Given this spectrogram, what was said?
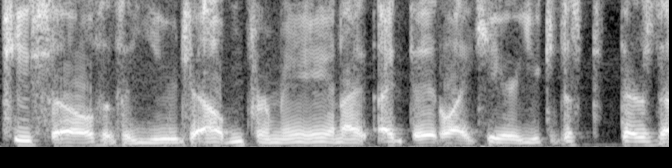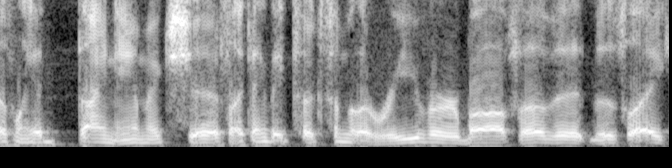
Peace Sells. It's a huge album for me, and I I did like here. You could just there's definitely a dynamic shift. I think they took some of the reverb off of it. It was like,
